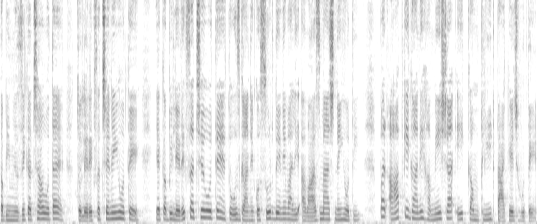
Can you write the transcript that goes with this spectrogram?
कभी म्यूज़िक अच्छा होता है तो लिरिक्स अच्छे नहीं होते, या कभी लिरिक्स अच्छे होते हैं तो उस गाने को सुर देने वाली आवाज़ मैच नहीं होती। पर आपके गाने हमेशा एक कंप्लीट पैकेज होते हैं।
